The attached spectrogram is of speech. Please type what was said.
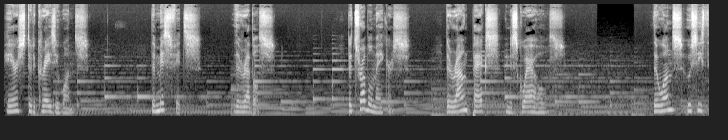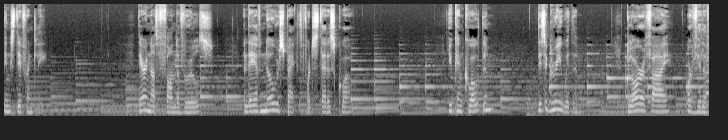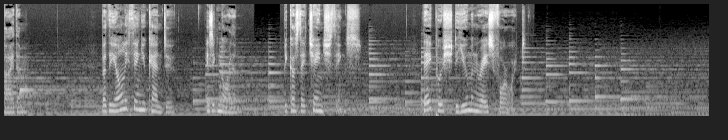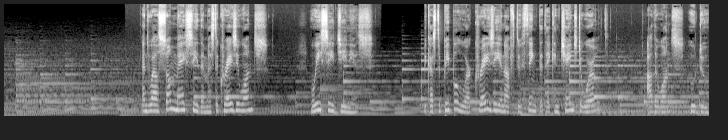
Here's to the crazy ones, the misfits, the rebels, the troublemakers, the round pegs in the square holes, the ones who see things differently. They are not fond of rules and they have no respect for the status quo. You can quote them, disagree with them, glorify or vilify them. But the only thing you can do is ignore them, because they change things. They push the human race forward. And while some may see them as the crazy ones, we see genius. Because the people who are crazy enough to think that they can change the world are the ones who do.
